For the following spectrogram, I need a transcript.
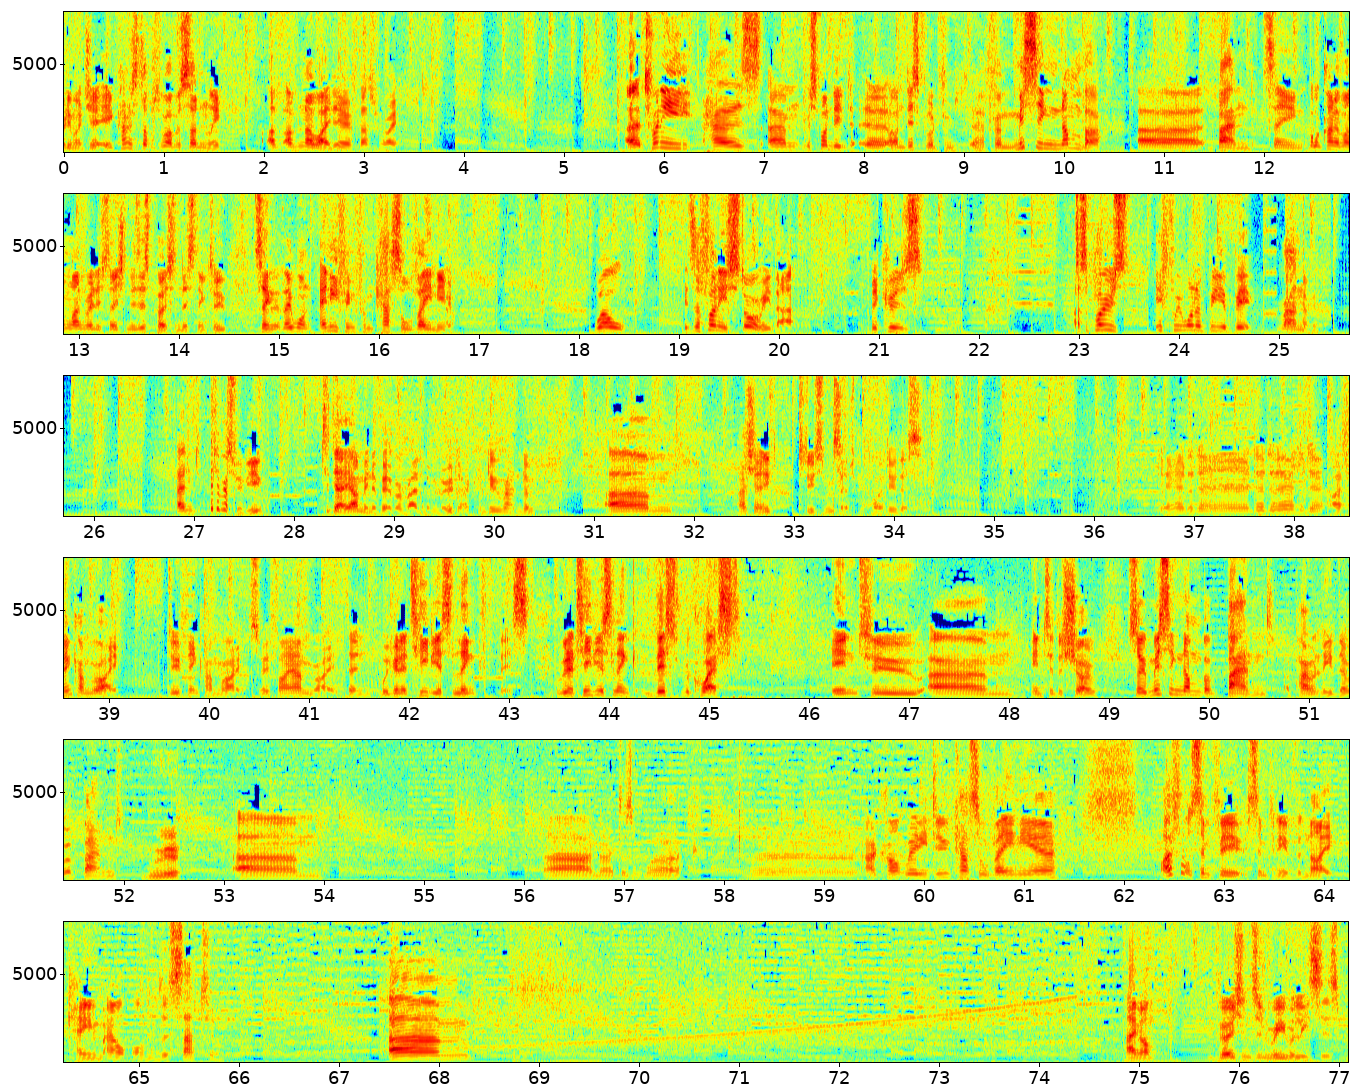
Pretty much it. It kind of stops rather suddenly. I've, I've no idea if that's right. Uh, 20 has um, responded uh, on Discord from uh, from Missing Number uh, band saying, What kind of online radio station is this person listening to? Saying that they want anything from Castlevania. Well, it's a funny story that, because I suppose if we want to be a bit random, and to be honest with you, today I'm in a bit of a random mood. I can do random. Um, actually, I need to do some research before I do this. I think I'm right. I do think I'm right. So if I am right, then we're going to tedious link this. We're going to tedious link this request into um, into the show. So missing number band. Apparently they're a band. Um. Ah, no, it doesn't work. Uh, I can't really do Castlevania. I thought Symphony Symphony of the Night came out on the Saturn. Um. Hang on. Versions and re-releases.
